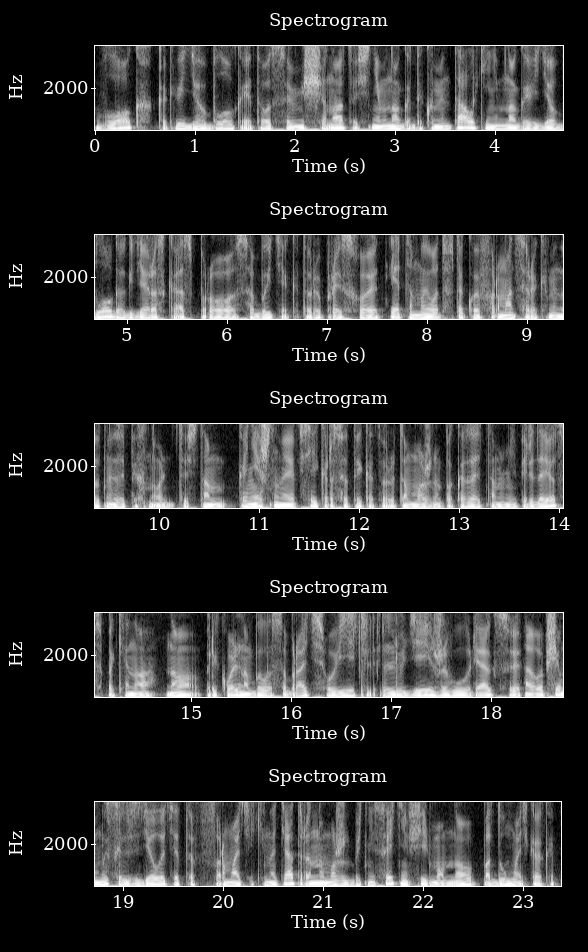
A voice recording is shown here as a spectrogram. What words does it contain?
влог, как видеоблог, и это вот совмещено, то есть немного документалки, немного видеоблога, где рассказ про события, которые происходят. И это мы вот в такой формат 40-минутный запихнули. То есть там, конечно, всей красоты, которую там можно показать, там не передается по кино, но прикольно было собрать, увидеть людей, живую реакцию. А вообще мысль сделать это в формате кинотеатра, ну, может быть, не с этим фильмом, но подумать, как это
